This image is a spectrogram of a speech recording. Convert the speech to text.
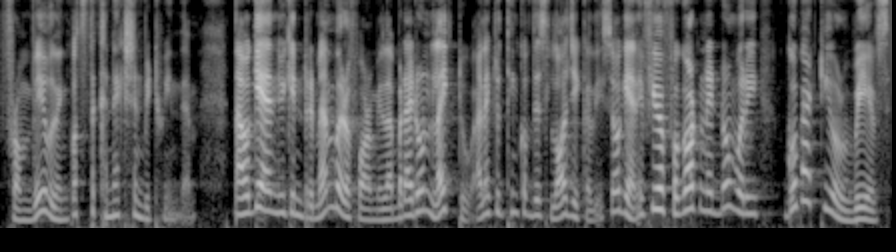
from wavelength, what's the connection between them? Now again, you can remember a formula, but I don't like to. I like to think of this logically. So again, if you have forgotten it, don't worry, go back to your waves.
